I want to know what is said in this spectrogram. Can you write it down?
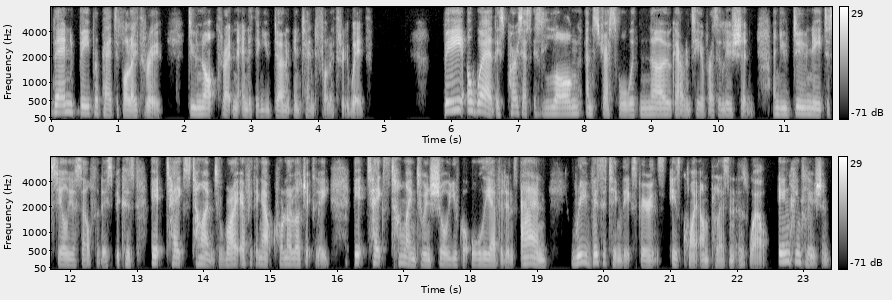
Then be prepared to follow through. Do not threaten anything you don't intend to follow through with. Be aware this process is long and stressful with no guarantee of resolution. And you do need to steel yourself for this because it takes time to write everything out chronologically. It takes time to ensure you've got all the evidence and revisiting the experience is quite unpleasant as well. In conclusion,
